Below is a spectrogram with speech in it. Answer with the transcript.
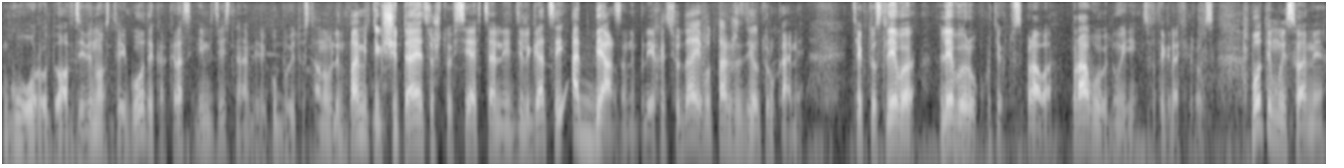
городу. А в 90-е годы как раз им здесь на берегу будет установлен памятник. Считается, что все официальные делегации обязаны приехать сюда и вот так же сделать руками. Те, кто слева, левую руку, те, кто справа, правую, ну и сфотографироваться. Вот и мы с вами,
